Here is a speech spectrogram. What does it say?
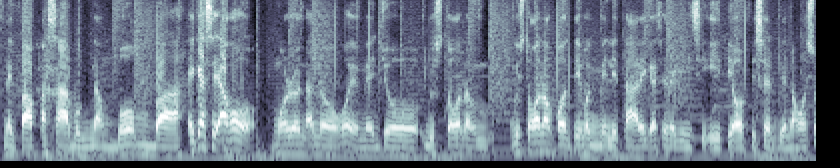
nagpapasabog ng bomba. Eh kasi ako, more on ano ko eh, medyo gusto ko ng, gusto ko ng konti mag-military kasi naging CET officer din ako. So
